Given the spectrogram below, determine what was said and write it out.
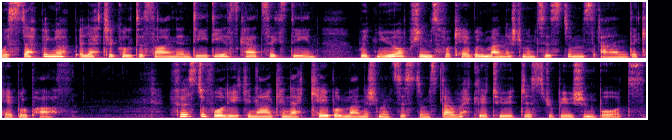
We're stepping up electrical design in DDS CAD 16 with new options for cable management systems and the cable path. First of all, you can now connect cable management systems directly to distribution boards.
